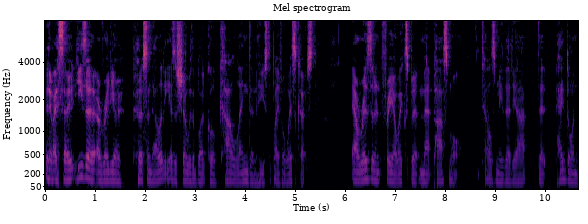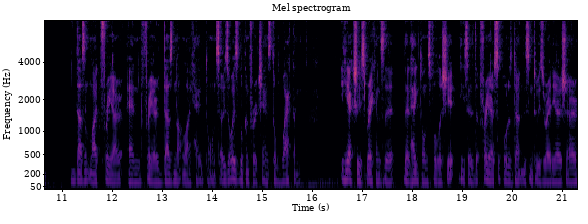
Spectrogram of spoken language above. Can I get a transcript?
Anyway, so he's a, a radio personality. He has a show with a bloke called Karl Langdon who used to play for West Coast. Our resident Freo expert Matt Passmore tells me that uh, that Hagdorn doesn't like Freo and Freo does not like Hagdorn, so he's always looking for a chance to whack him. He actually reckons that that Hagdorn's full of shit. He says that Freo supporters don't listen to his radio show.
